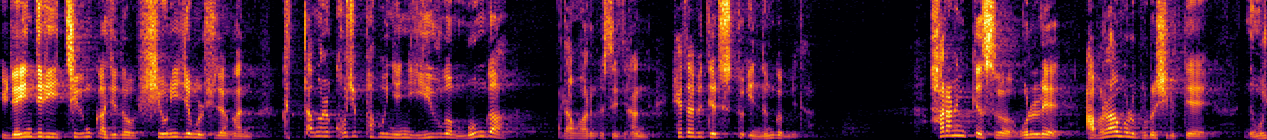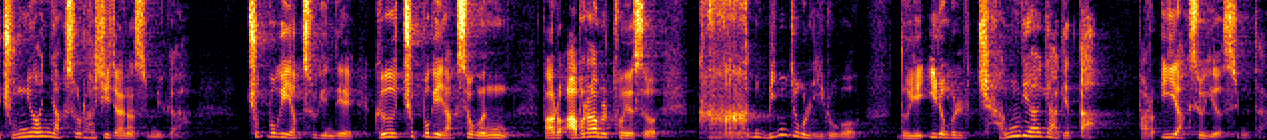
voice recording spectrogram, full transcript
유대인들이 지금까지도 시오니즘을 주장한 그 땅을 고집하고 있는 이유가 뭔가라고 하는 것에 대한 해답이 될 수도 있는 겁니다. 하나님께서 원래 아브라함을 부르실 때 너무 중요한 약속을 하시지 않았습니까? 축복의 약속인데 그 축복의 약속은 바로 아브라함을 통해서 큰 민족을 이루고 너의 이름을 창대하게 하겠다. 바로 이 약속이었습니다.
